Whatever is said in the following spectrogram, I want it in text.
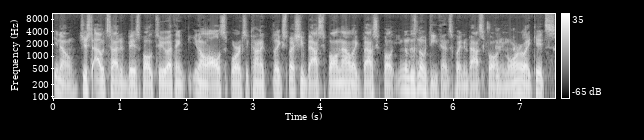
you know, just outside of baseball too. I think you know all sports. It kind of like especially basketball now. Like basketball, you know, there's no defense played in basketball anymore. Like it's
